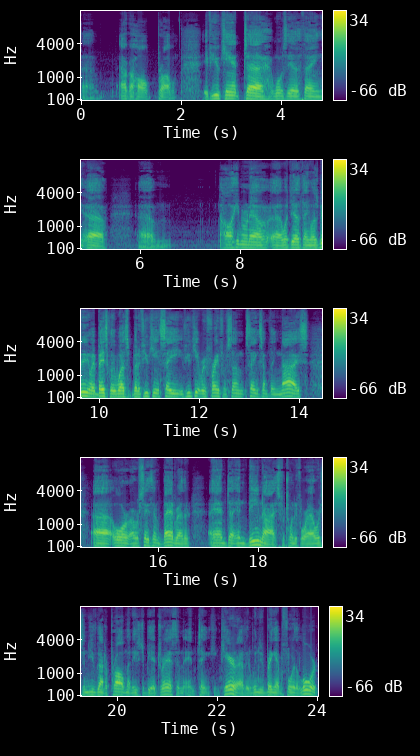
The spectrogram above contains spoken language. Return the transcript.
a alcohol problem. If you can't, uh, what was the other thing? Uh, um, oh, I can't remember now uh, what the other thing was, but anyway, basically was. But if you can't say, if you can't refrain from some saying something nice, uh, or or say something bad rather, and uh, and be nice for 24 hours, and you've got a problem that needs to be addressed and, and taken care of, and we need to bring that before the Lord.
